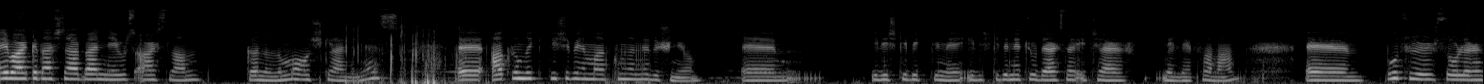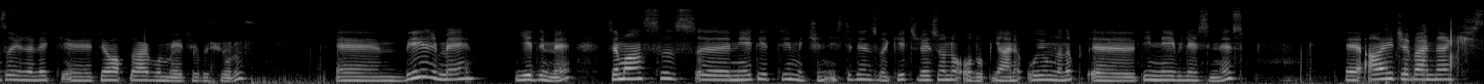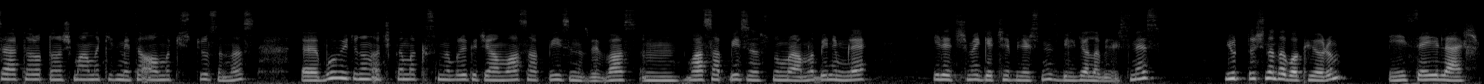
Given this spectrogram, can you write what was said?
Merhaba arkadaşlar ben Nevruz Arslan kanalıma hoş geldiniz. Ee, aklımdaki kişi benim hakkımda ne düşünüyor? Ee, ilişki bitti mi? İlişkide ne tür dersler içermeli falan. Ee, bu tür sorularınıza yönelik e, cevaplar bulmaya çalışıyoruz. Ee, bir mi? Yedi mi? Zamansız e, niyet ettiğim için istediğiniz vakit rezone olup yani uyumlanıp e, dinleyebilirsiniz. E, ayrıca benden kişisel tarot danışmanlık hizmeti almak istiyorsanız e, bu videonun açıklama kısmına bırakacağım WhatsApp Business ve ım, WhatsApp Business numaramla benimle iletişime geçebilirsiniz, bilgi alabilirsiniz. Yurt dışına da bakıyorum. İyi seyirler.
